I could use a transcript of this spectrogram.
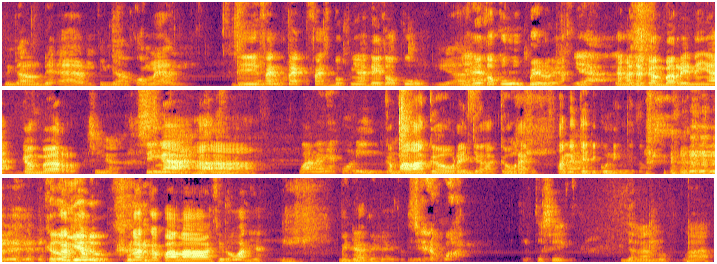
Tinggal DM, tinggal komen. Di fanpage Facebooknya Deitoku Iya, Ya. Deitoku UB loh ya Ya. yang ada gambar ininya gambar singa. singa, Singa. ha-ha. Warnanya kuning. kepala gaurenja gauret tapi Ya. jadi kuning gitu Go Bukan Yellow. bukan kepala Jirowan ya beda beda itu Itu sih. jangan lupa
